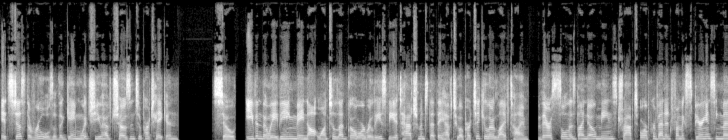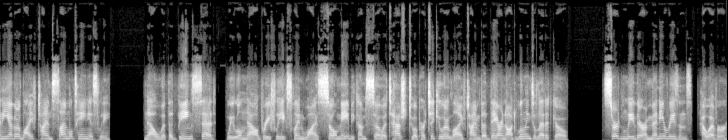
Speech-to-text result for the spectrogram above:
it's just the rules of the game which you have chosen to partake in. So, even though a being may not want to let go or release the attachment that they have to a particular lifetime, their soul is by no means trapped or prevented from experiencing many other lifetimes simultaneously. Now with that being said, we will now briefly explain why a soul may become so attached to a particular lifetime that they are not willing to let it go. Certainly there are many reasons, however,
